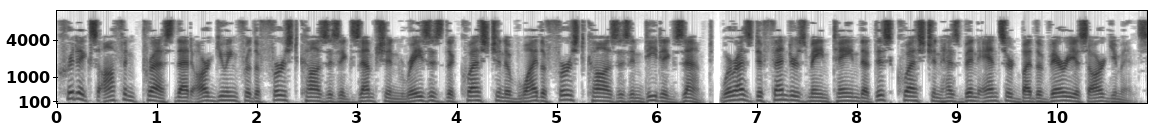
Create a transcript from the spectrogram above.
Critics often press that arguing for the first cause's exemption raises the question of why the first cause is indeed exempt, whereas defenders maintain that this question has been answered by the various arguments,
